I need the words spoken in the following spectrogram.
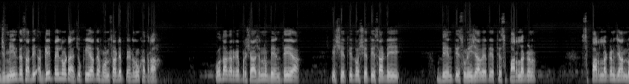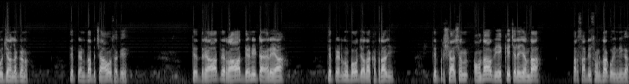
ਜ਼ਮੀਨ ਤੇ ਸਾਡੀ ਅੱਗੇ ਹੀ ਪਹਿਲੋਂ ਢਹਿ ਚੁੱਕੀ ਆ ਤੇ ਹੁਣ ਸਾਡੇ ਪਿੰਡ ਨੂੰ ਖਤਰਾ। ਉਹਦਾ ਕਰਕੇ ਪ੍ਰਸ਼ਾਸਨ ਨੂੰ ਬੇਨਤੀ ਆ ਕਿ ਛੇਤੀ ਤੋਂ ਛੇਤੀ ਸਾਡੀ ਬੇਨਤੀ ਸੁਣੀ ਜਾਵੇ ਤੇ ਇੱਥੇ ਸਪਰ ਲੱਗਣ ਸਪਰ ਲੱਗਣ ਜਾਂ ਨੋਜਾਂ ਲੱਗਣ ਤੇ ਪਿੰਡ ਦਾ ਬਚਾਅ ਹੋ ਸਕੇ। ਤੇ ਦਰਿਆ ਤੇ ਰਾਤ ਦਿਨ ਹੀ ਢਹਿ ਰਿਹਾ ਤੇ ਪਿੰਡ ਨੂੰ ਬਹੁਤ ਜ਼ਿਆਦਾ ਖਤਰਾ ਜੀ। ਤੇ ਪ੍ਰਸ਼ਾਸਨ ਆਉਂਦਾ, ਵੇਖ ਕੇ ਚਲੇ ਜਾਂਦਾ, ਪਰ ਸਾਡੀ ਸੁਣਦਾ ਕੋਈ ਨਹੀਂਗਾ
